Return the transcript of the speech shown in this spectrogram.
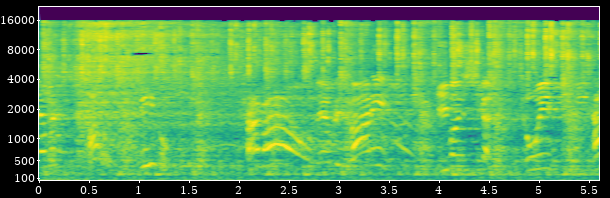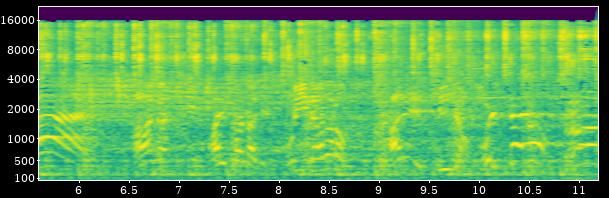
역은 바로 미국. Come on, everybody! 이번 시간은 트윈 타임! 다 같이 발바닥에 우리나라로 발을 디뎌 볼까요?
